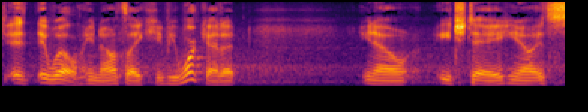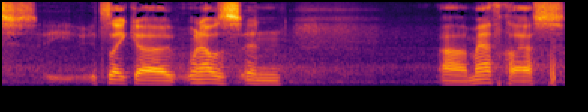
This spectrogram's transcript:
it, it will you know it's like if you work at it you know each day you know it's it's like uh, when I was in uh, math class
